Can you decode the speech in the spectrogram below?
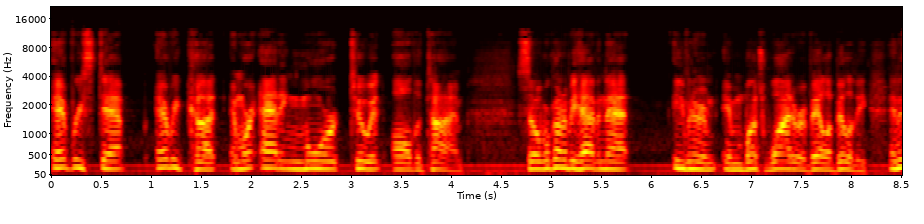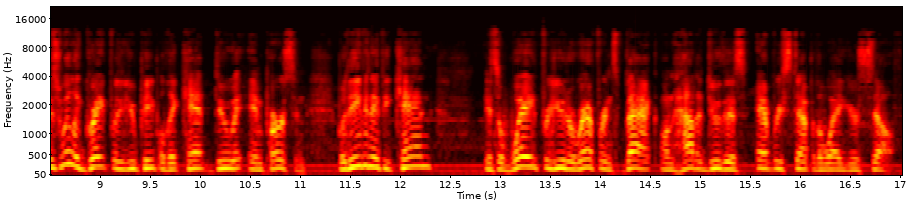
Every step, every cut, and we're adding more to it all the time. So we're going to be having that even in, in, much wider availability. And it's really great for you people that can't do it in person. But even if you can, it's a way for you to reference back on how to do this every step of the way yourself.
